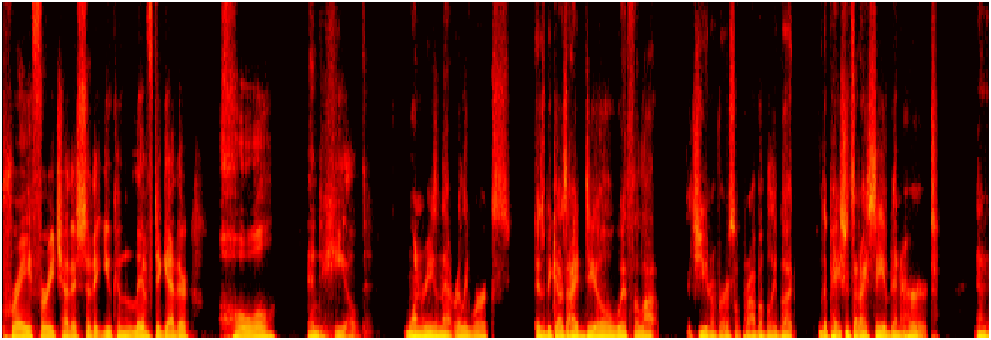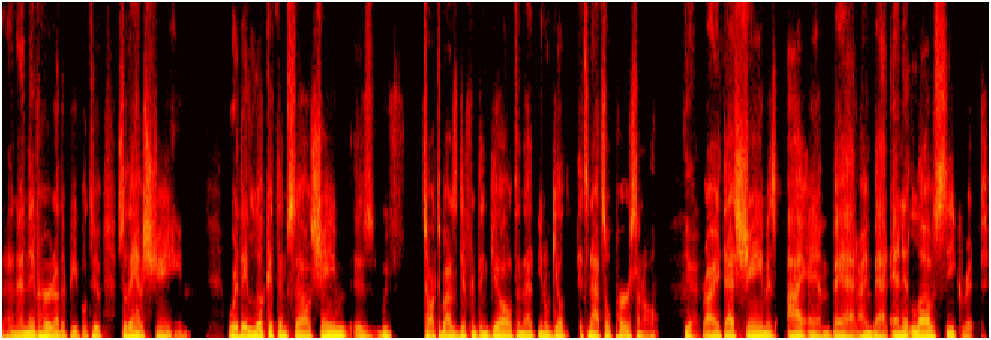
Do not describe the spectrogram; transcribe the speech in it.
Pray for each other so that you can live together whole and healed. One reason that really works is because I deal with a lot, it's universal probably, but the patients that I see have been hurt and, and, and they've hurt mm-hmm. other people too. So they have shame where they look at themselves. Shame is, we've talked about is different than guilt and that, you know, guilt, it's not so personal. Yeah. Right. That shame is I am bad. I'm bad. And it loves secret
